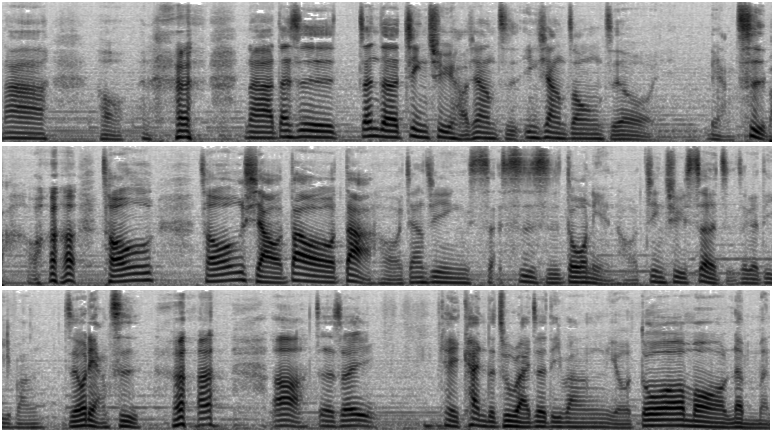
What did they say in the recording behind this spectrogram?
那哦，那但是真的进去好像只印象中只有两次吧，从从小到大哦，将近三四十多年哦，进去社子这个地方只有两次。啊，这所以可以看得出来，这个地方有多么冷门，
